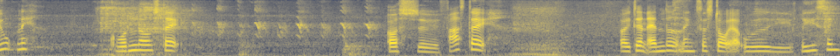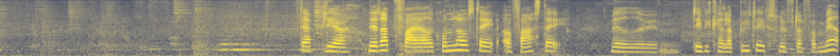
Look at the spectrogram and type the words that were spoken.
juni, grundlovsdag. Også øh, farsdag. Og i den anledning, så står jeg ude i Rising. Der bliver netop fejret grundlovsdag og farsdag med øh, det, vi kalder bydelsløfter for mænd.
